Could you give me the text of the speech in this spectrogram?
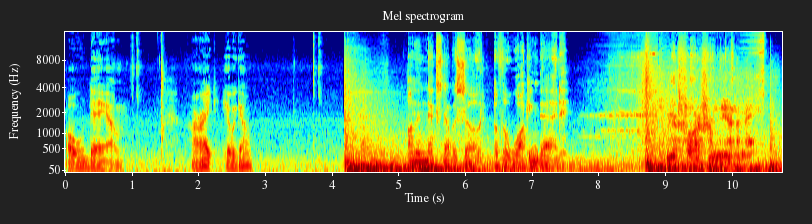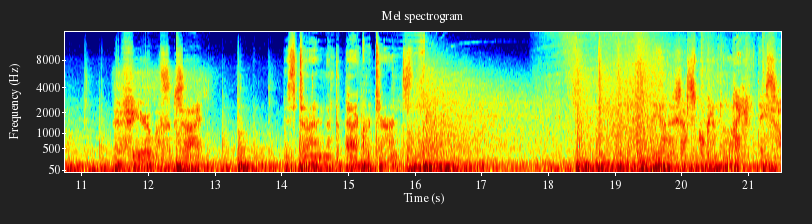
Oh, damn. Alright, here we go on the next episode of The Walking Dead. We are far from the enemy. Their fear will subside. It's time that the pack returns. The others have spoken of the life they saw.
